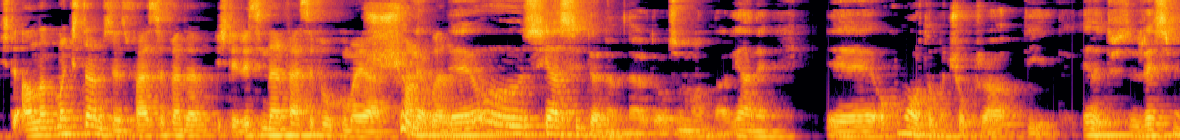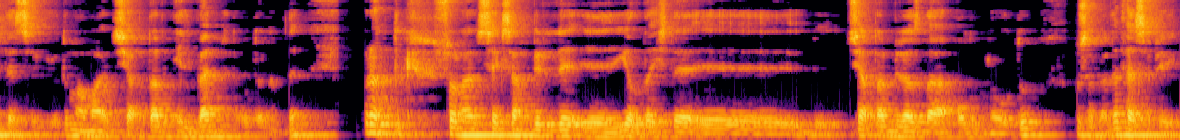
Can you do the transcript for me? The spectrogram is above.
İşte anlatmak ister misiniz felsefeden, işte resimden felsefe okumaya Şöyle, farkları? e, o siyasi dönemlerde o zamanlar. Yani e, okuma ortamı çok rahat değildi. Evet resmi de seviyordum ama şartlar el vermedi o dönemde. Bıraktık sonra 81'li e, yılda işte e, şartlar biraz daha olumlu oldu. Bu sefer de felsefeye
